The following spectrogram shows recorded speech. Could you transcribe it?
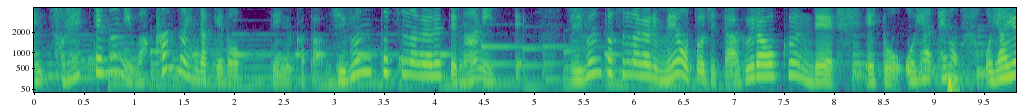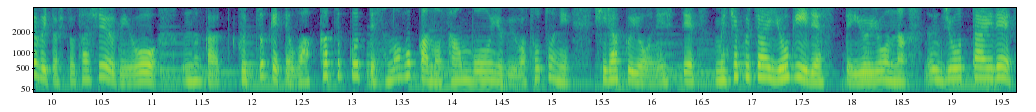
えそれって何？わかんないんだけどっていう方自分とつながるって何って自分とつながる目を閉じてあぐらを組んで、えっと、親手の親指と人差し指をなんかくっつけて輪っか作ってその他の3本指は外に開くようにしてめちゃくちゃヨギですっていうような状態で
